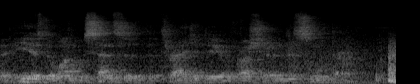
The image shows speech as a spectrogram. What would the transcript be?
that he is the one who senses the tragedy of Russia and the. Uh,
